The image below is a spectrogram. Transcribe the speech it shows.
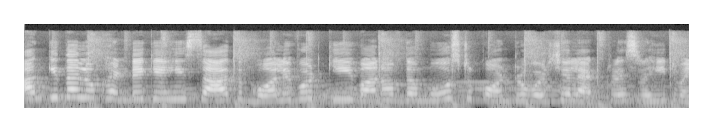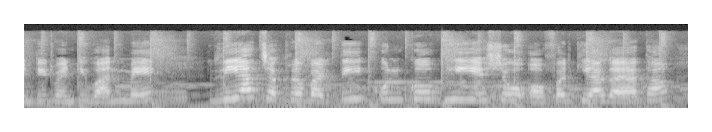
अंकिता लोखंडे के ही साथ बॉलीवुड की one of the most controversial actress रही 2021 में, रिया चक्रवर्ती, उनको भी ये शो ऑफ़र किया गया था।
